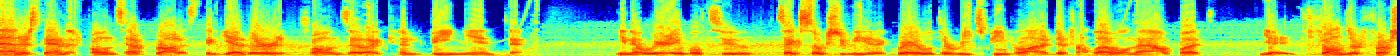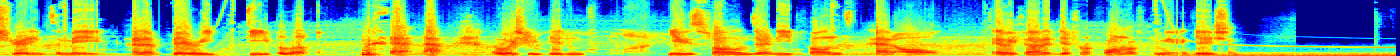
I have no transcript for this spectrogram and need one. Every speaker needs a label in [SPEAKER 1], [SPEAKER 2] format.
[SPEAKER 1] I understand that phones have brought us together and phones are like convenient and you know we're able to it's like social media like we're able to reach people on a different level now but yeah phones are frustrating to me at a very deep level I wish we didn't use phones or need phones at all and we found a different form of communication.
